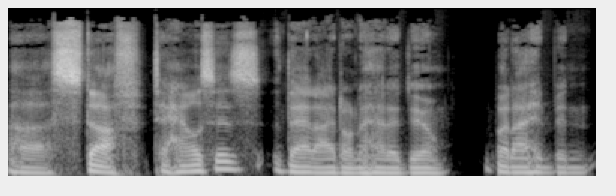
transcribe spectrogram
uh, stuff to houses that I don't know how to do. But I had been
